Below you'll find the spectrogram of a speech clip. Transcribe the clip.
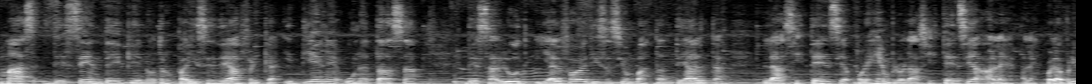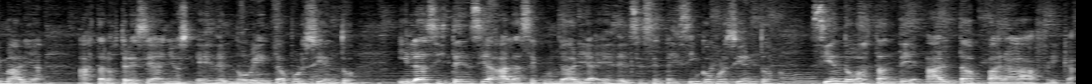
más decente que en otros países de África y tiene una tasa de salud y alfabetización bastante alta. La asistencia, por ejemplo, la asistencia a la, a la escuela primaria hasta los 13 años es del 90% y la asistencia a la secundaria es del 65%, siendo bastante alta para África.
